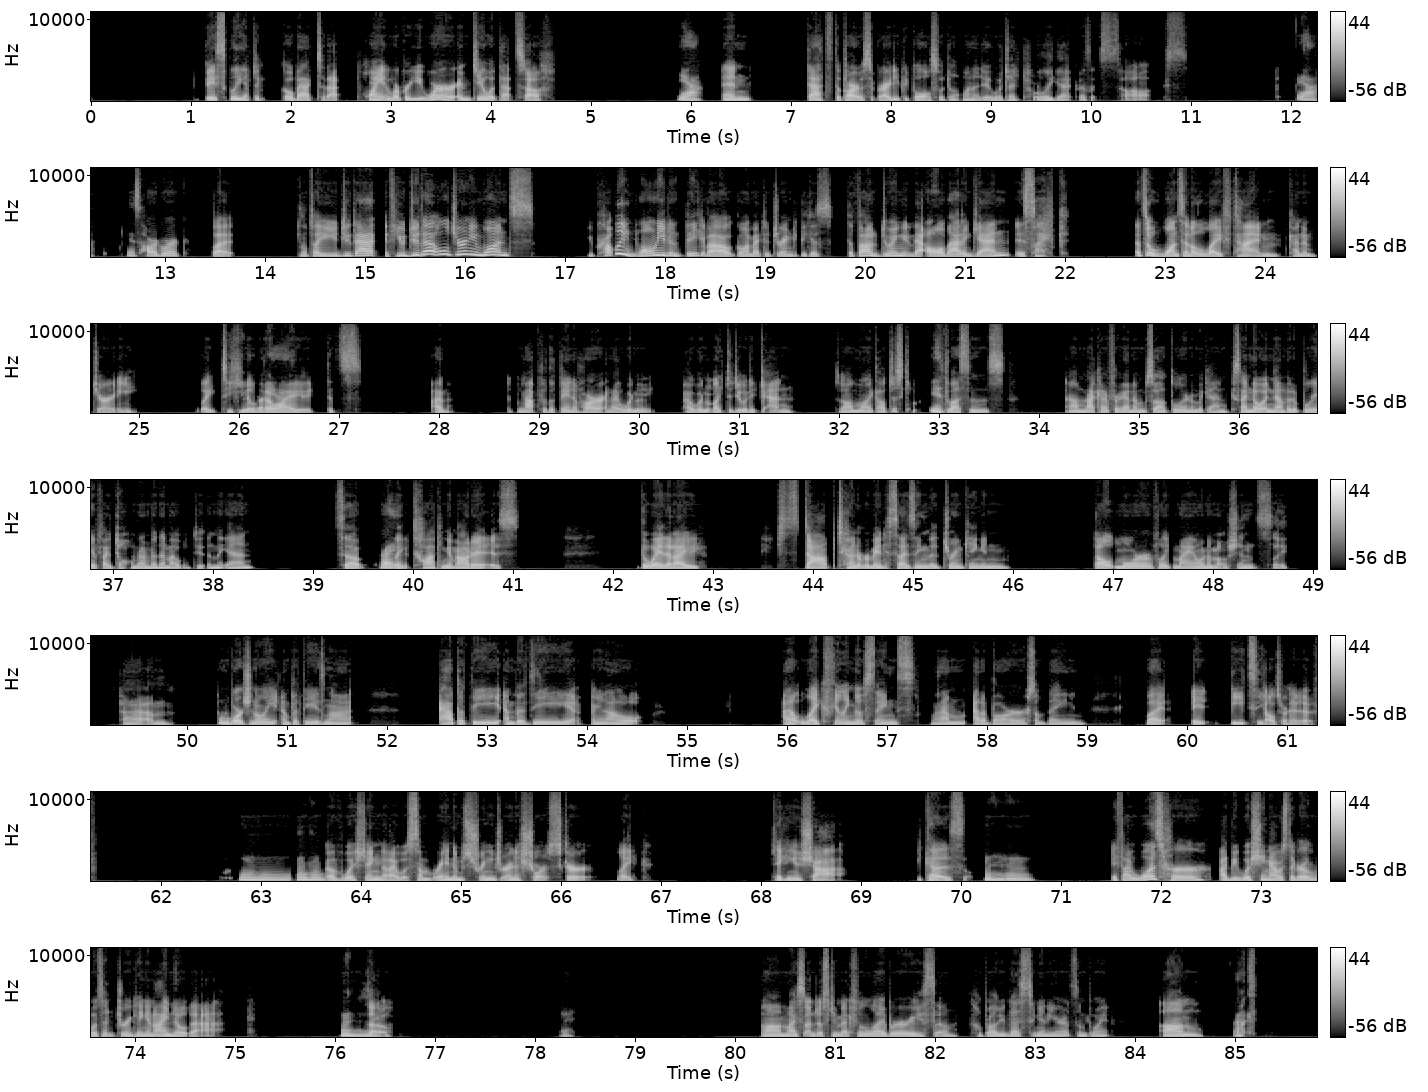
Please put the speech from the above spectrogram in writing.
basically you have to go back to that point, wherever you were, and deal with that stuff. Yeah. and that's the part of sobriety people also don't want to do, which I totally get because it sucks. Yeah. It's hard work. But I'll tell you, you do that. If you do that whole journey once, you probably won't even think about going back to drink because the thought of doing that all that again is like that's a once in a lifetime kind of journey. Like to heal that Oh, I It's I'm not for the faint of heart and I wouldn't I wouldn't like to do it again. So I'm like, I'll just keep these lessons. I'm not gonna forget them, so I have to learn them again. Because I know inevitably if I don't remember them, I will do them again. So Right. like talking about it is the way that I stopped kind of romanticizing the drinking and felt more of like my own emotions. Like, um, unfortunately, empathy is not apathy, empathy, you know, I don't like feeling those things when I'm at a bar or something, but it beats the alternative Mhm, mhm. of wishing that I was some random stranger in a short skirt, like taking a shot. Because Mhm. if I was her, I'd be wishing I was the girl who wasn't drinking, and I know that. Mhm. So, um, my son just came back from the library, so he'll probably be vesting in here at some point. Um,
